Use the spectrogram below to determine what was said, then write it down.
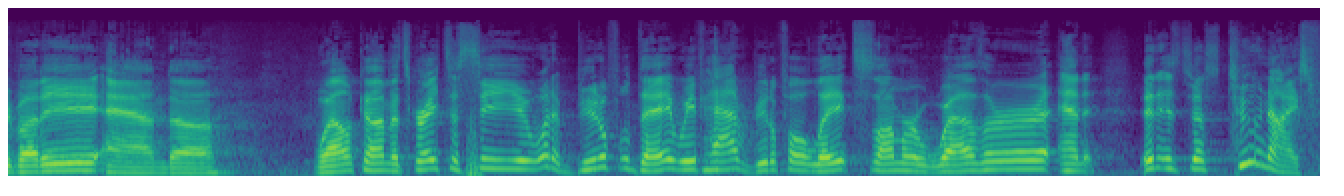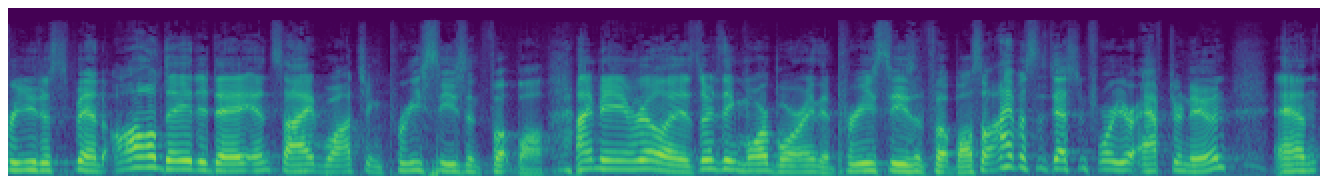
everybody, and uh, welcome. It's great to see you. What a beautiful day we've had, beautiful late summer weather, and it is just too nice for you to spend all day today inside watching preseason football. I mean, really, is there anything more boring than preseason football? So I have a suggestion for your afternoon, and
